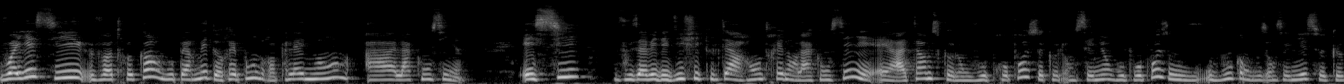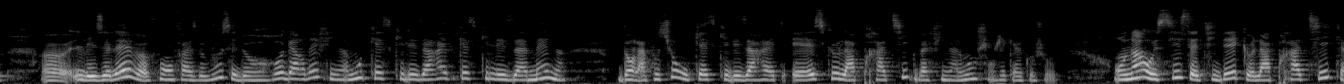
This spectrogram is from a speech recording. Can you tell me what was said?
voyez si votre corps vous permet de répondre pleinement à la consigne. Et si vous avez des difficultés à rentrer dans la consigne et, à atteindre ce que l'on vous propose, ce que l'enseignant vous propose, ou, vous quand vous enseignez ce que euh, les élèves font en face de vous, c'est de regarder finalement qu'est-ce qui les arrête, qu'est-ce qui les amène dans la posture ou qu'est-ce qui les arrête et est-ce que la pratique va finalement changer quelque chose? On a aussi cette idée que la pratique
